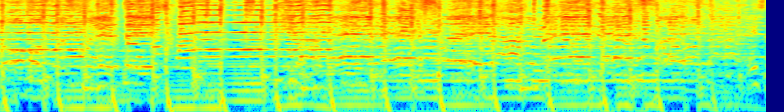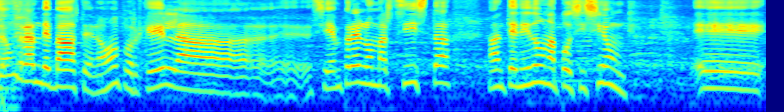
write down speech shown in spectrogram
somos más fuertes. Viva Venezuela, Venezuela. Ese es un gran debate, ¿no? Porque la, eh, siempre los marxistas han tenido una posición. Eh,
